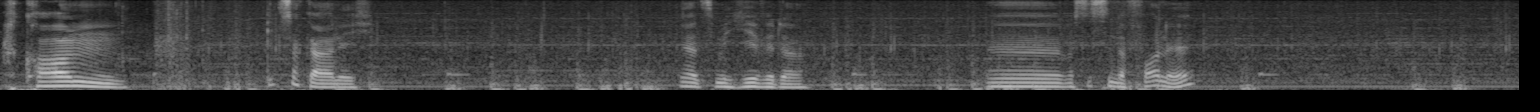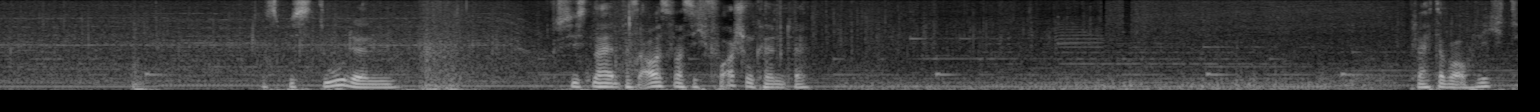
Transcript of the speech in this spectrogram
Ach komm. Gibt's doch gar nicht. Ja, jetzt sind wir hier wieder. Äh, was ist denn da vorne? Was bist du denn? Du siehst nach etwas aus, was ich forschen könnte. Vielleicht aber auch nicht.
